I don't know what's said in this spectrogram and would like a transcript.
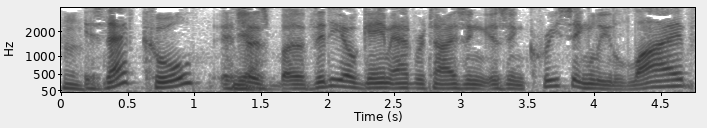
Hmm. Is that cool? It Yeah. says uh, video game advertising is increasingly live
